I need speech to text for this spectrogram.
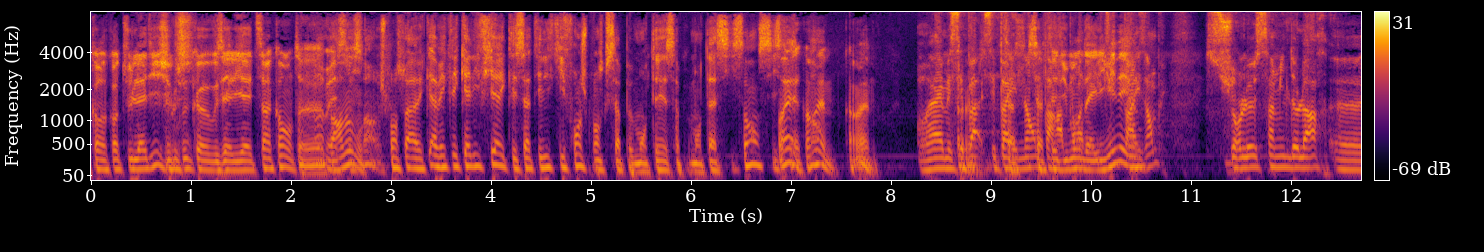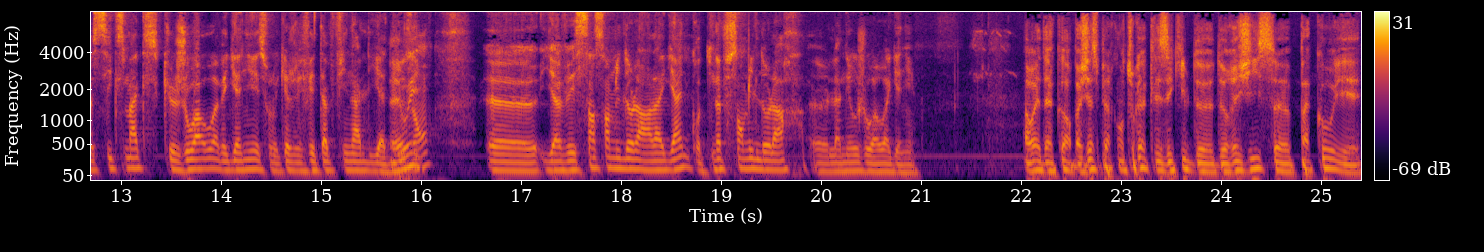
quand, quand tu l'as dit, j'ai cru que vous alliez être 50. euh, Non, pardon. 500. Je pense avec, avec les qualifiés, avec les satellites qu'ils font, je pense que ça peut monter, ça peut monter à 600, 600. Ouais, quand même, quand même. Ouais, mais c'est pas, c'est pas Ça- énorme ça par fait du rapport monde à éliminer, Par hein. Sur le 5000 dollars euh, Six Max que Joao avait gagné et sur lequel j'ai fait étape finale il y a deux Eh oui. ans, euh, il y avait 500 000 dollars à la gagne contre 900 000 dollars euh, l'année où Joao a gagné. Ah ouais, d'accord. Bah, j'espère qu'en tout cas que les équipes de, de Régis, Paco et,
